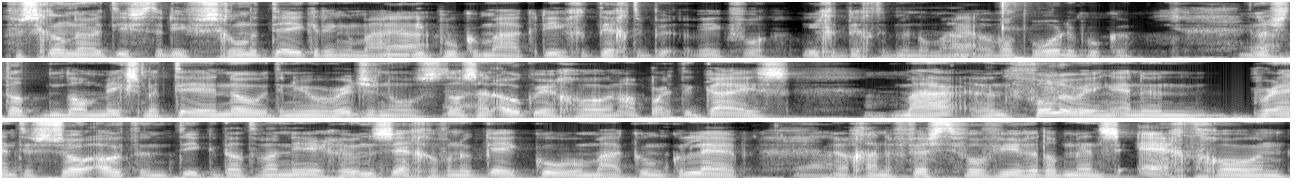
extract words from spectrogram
verschillende artiesten die verschillende tekeningen maken. Ja. Die boeken maken, die gedichten, weet ik veel, niet gedichtenbundel maken, Ja. maar wat woordenboeken. En als je dat dan mixt met TNO, de New Originals, dan zijn ook weer gewoon aparte guys. Mhm. Maar hun following en hun brand is zo authentiek dat wanneer hun zeggen van oké, cool, we maken een collab. En we gaan een festival vieren dat mensen echt gewoon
